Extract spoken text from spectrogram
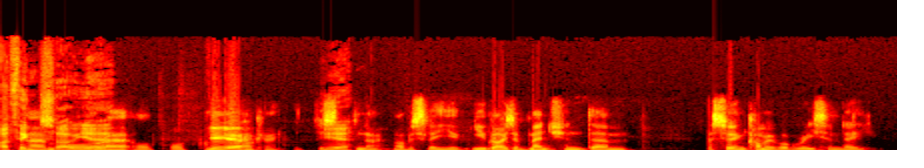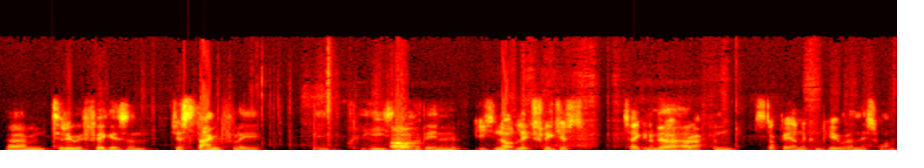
I think so. or, yeah. Uh, or, or, Yeah. Okay. Just, Yeah. No, obviously, you, you guys have mentioned um, a certain comic book recently um, to do with figures, and just thankfully, he, he's Oh. not been. He's not literally just taken a No. photograph and stuck it on the computer on this one.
